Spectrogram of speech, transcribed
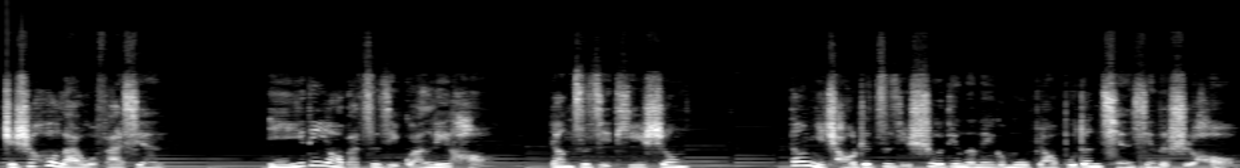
只是后来我发现。”你一定要把自己管理好，让自己提升。当你朝着自己设定的那个目标不断前行的时候，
